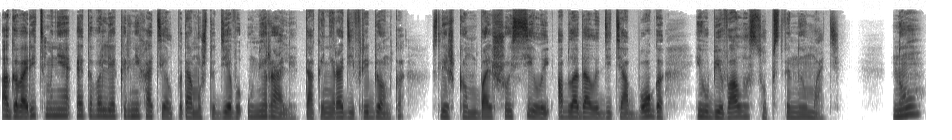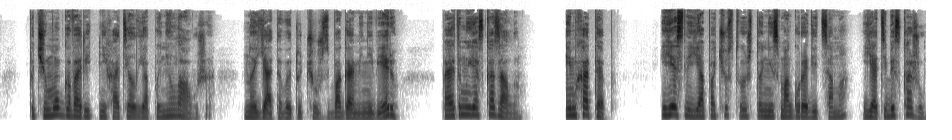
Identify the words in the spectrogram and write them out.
А говорить мне этого лекарь не хотел, потому что девы умирали, так и не родив ребенка. Слишком большой силой обладало дитя бога и убивало собственную мать. Ну, почему говорить не хотел, я поняла уже. Но я-то в эту чушь с богами не верю. Поэтому я сказала, «Имхотеп, если я почувствую, что не смогу родить сама, я тебе скажу.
